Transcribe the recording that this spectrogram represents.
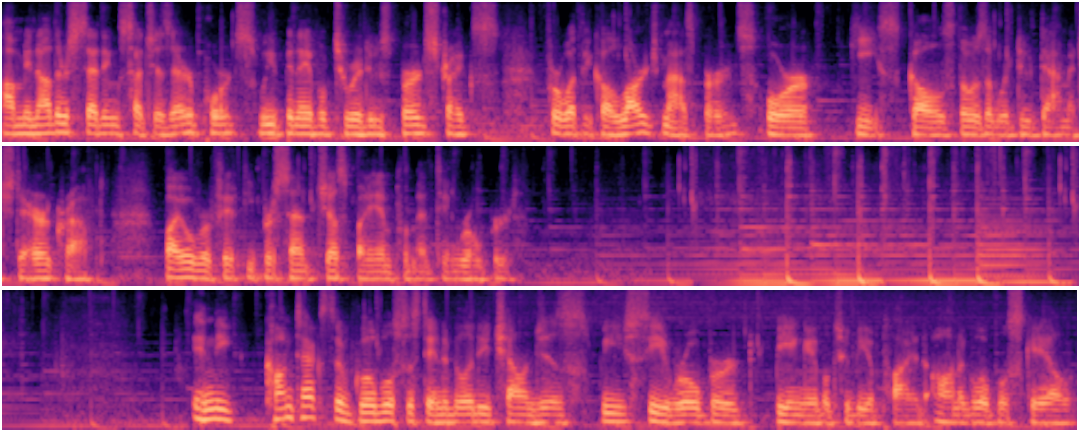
Um, in other settings, such as airports, we've been able to reduce bird strikes for what they call large mass birds, or geese, gulls, those that would do damage to aircraft, by over 50% just by implementing ROBIRD. In the context of global sustainability challenges, we see ROBIRD being able to be applied on a global scale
